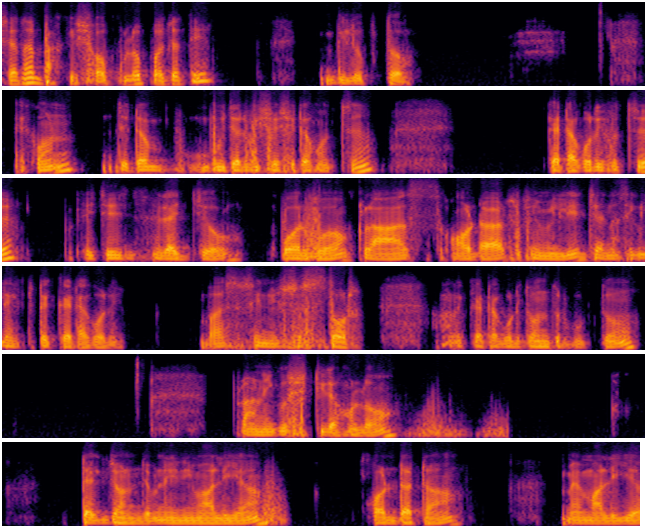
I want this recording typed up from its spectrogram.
ছাড়া বাকি সবগুলো প্রজাতি বিলুপ্ত এখন যেটা বুঝার বিষয় সেটা হচ্ছে ক্যাটাগরি হচ্ছে এই যে রাজ্য পর্ব ক্লাস অর্ডার ফ্যামিলি জেনাস এগুলো একটা ক্যাটাগরি বা শ্রেণির স্তর আর ক্যাটাগরিতে অন্তর্ভুক্ত প্রাণী গোষ্ঠীরা হলো টেকজন যেমন Animalia Chordata Mammalia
